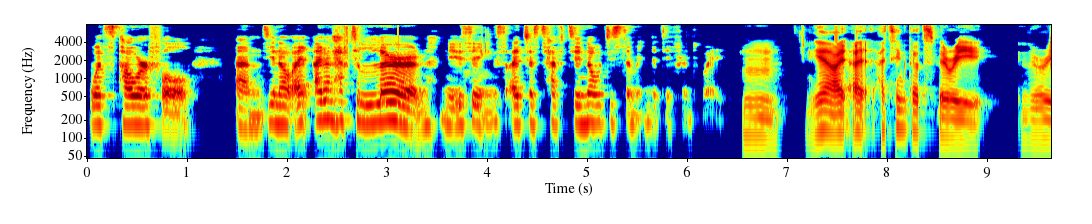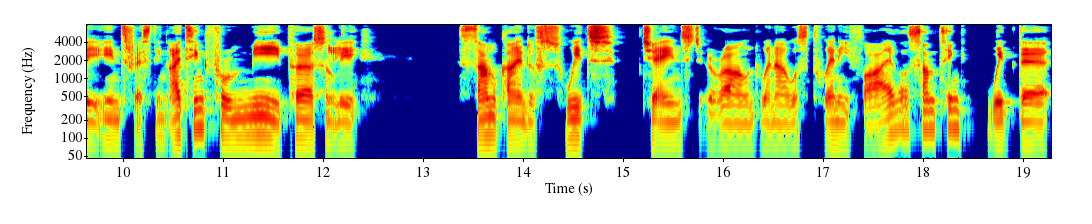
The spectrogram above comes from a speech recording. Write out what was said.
what's powerful. And, you know, I, I don't have to learn new things. I just have to notice them in a different way. Mm. Yeah, I, I think that's very, very interesting. I think for me personally, some kind of switch changed around when I was 25 or something with the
